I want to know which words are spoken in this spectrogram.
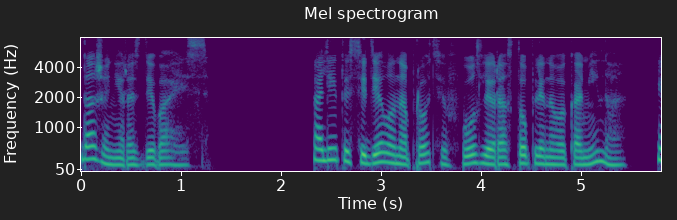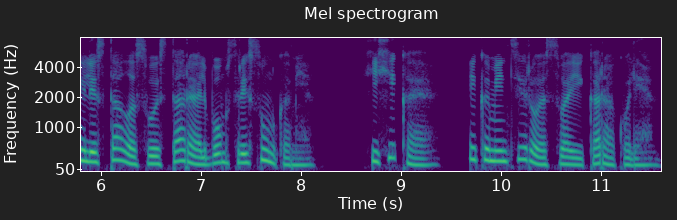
даже не раздеваясь. Алита сидела напротив, возле растопленного камина, и листала свой старый альбом с рисунками, хихикая и комментируя свои каракули.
